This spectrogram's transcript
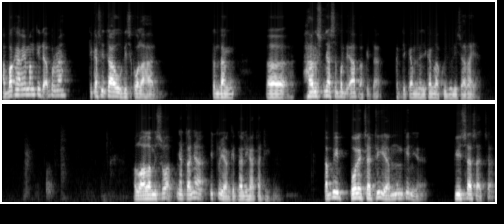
Apakah memang tidak pernah dikasih tahu di sekolahan tentang eh, harusnya seperti apa kita ketika menyanyikan lagu Indonesia Raya? Kalau alami suap, nyatanya itu yang kita lihat tadi. Tapi boleh jadi ya mungkin ya, bisa saja.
